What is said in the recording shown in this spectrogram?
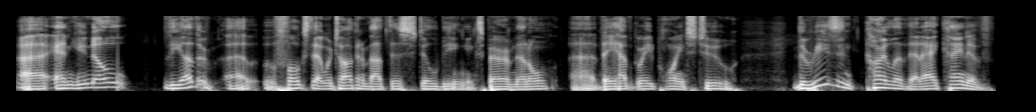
Uh, and you know, the other uh, folks that were talking about this still being experimental, uh, they have great points too. The reason, Carla, that I kind of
